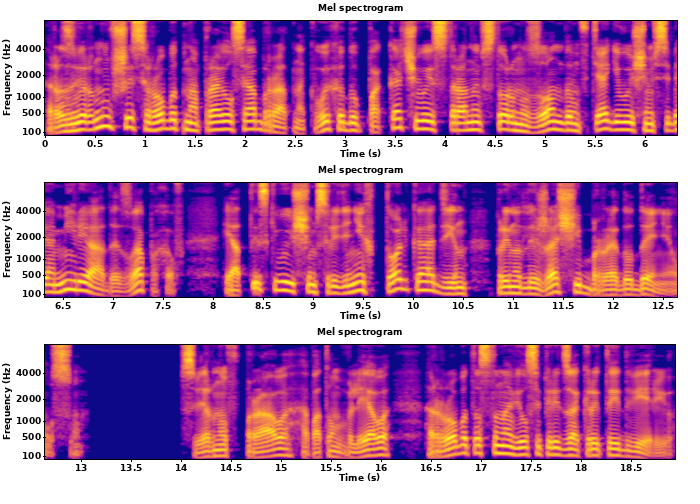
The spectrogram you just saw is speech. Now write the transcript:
Развернувшись, робот направился обратно к выходу, покачивая из стороны в сторону зондом, втягивающим в себя мириады запахов и отыскивающим среди них только один, принадлежащий Брэду Дэниелсу. Свернув вправо, а потом влево, робот остановился перед закрытой дверью.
